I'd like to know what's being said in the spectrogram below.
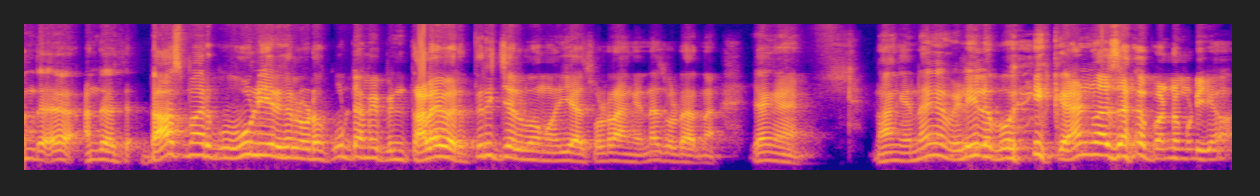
அந்த அந்த டாஸ்மார்க் ஊழியர்களோட கூட்டமைப்பின் தலைவர் திருச்செல்வம் ஐயா சொல்கிறாங்க என்ன சொல்கிறாருன்னா ஏங்க நாங்கள் என்னங்க வெளியில் போய் கேன்வாஸாக பண்ண முடியும்?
